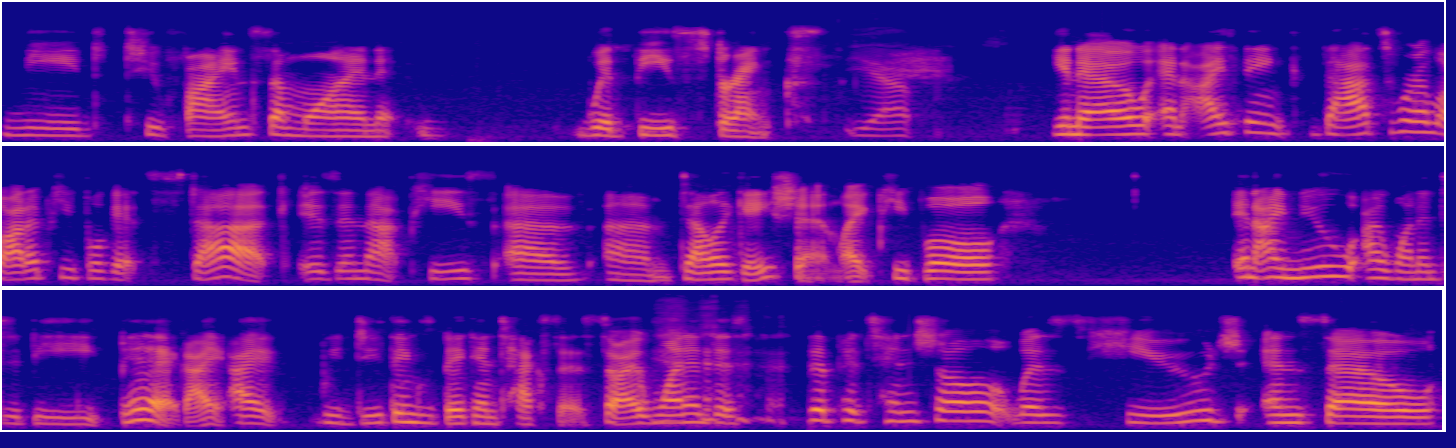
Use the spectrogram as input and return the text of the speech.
need to find someone with these strengths yeah you know and i think that's where a lot of people get stuck is in that piece of um, delegation like people and I knew I wanted to be big. I, I we do things big in Texas, so I wanted this. the potential was huge, and so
